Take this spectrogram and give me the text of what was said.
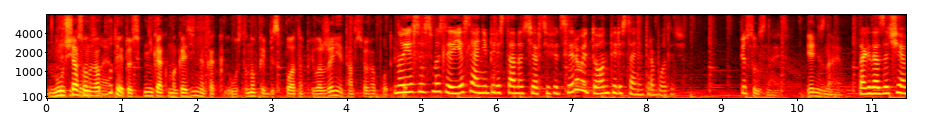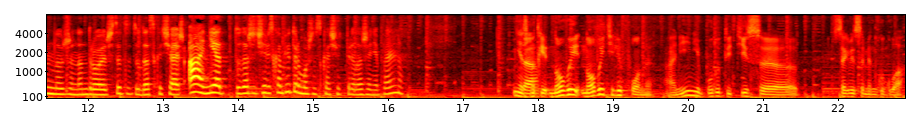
Ну, Ты сейчас он знает. работает, то есть не как магазин, а как установка бесплатных приложений, там все работает. Но если, в смысле, если они перестанут сертифицировать, то он перестанет работать. Пес их знает. Я не знаю. Тогда зачем нужен Android? Что ты туда скачаешь? А, нет, туда же через компьютер можно скачивать приложение, правильно? Нет, да. смотри, новые, новые телефоны, они не будут идти с э, сервисами Гугла.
